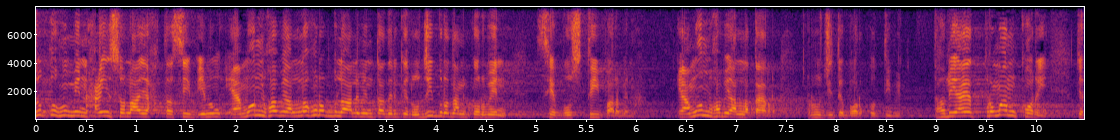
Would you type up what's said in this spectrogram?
জুকুহুমিন হাইসোলা ইয়াহতাসিব, এবং এমনভাবে আল্লাহ রব্বুল আলমিন তাদেরকে রুজি প্রদান করবেন, সে বুঝতেই পারবে না। এমনভাবে আল্লাহ তার রুজিতে বরকত দিবেন। তাহলে আয়াত প্রমাণ করে যে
